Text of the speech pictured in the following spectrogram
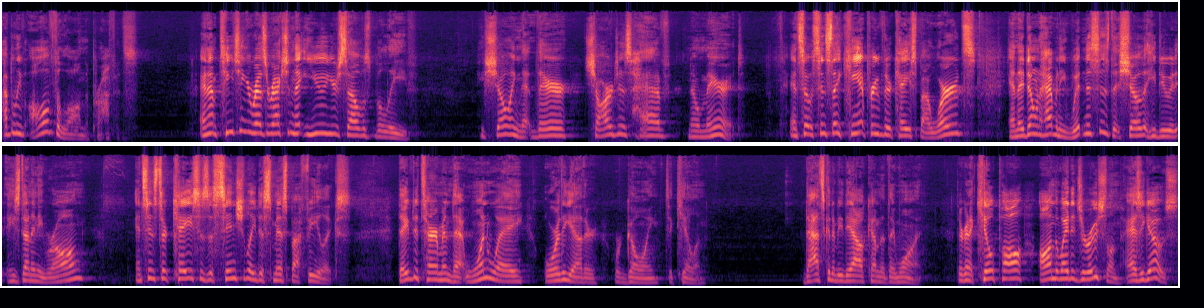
I believe all of the law and the prophets. And I'm teaching a resurrection that you yourselves believe. He's showing that their charges have no merit. And so, since they can't prove their case by words, and they don't have any witnesses that show that he do, he's done any wrong, and since their case is essentially dismissed by Felix, they've determined that one way or the other, we're going to kill him. That's going to be the outcome that they want. They're going to kill Paul on the way to Jerusalem as he goes.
